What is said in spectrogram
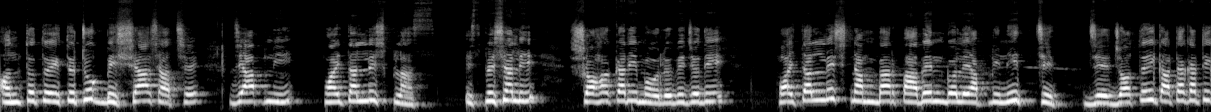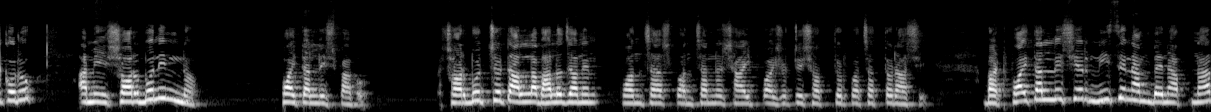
অন্তত এতটুক বিশ্বাস আছে যে আপনি পঁয়তাল্লিশ প্লাস স্পেশালি সহকারী মৌলবী। যদি পঁয়তাল্লিশ নাম্বার পাবেন বলে আপনি নিশ্চিত যে যতই কাটাকাটি করুক, আমি সর্বনিম্ন পঁয়তাল্লিশ পাবো। সর্বোচ্চটা আল্লাহ ভালো জানেন, পঞ্চাশ, পঞ্চান্ন, ষাট, পঁয়ষট্টি, সত্তর, পঁচাত্তর, আশি। বাট পঁয়তাল্লিশের নিচে নামবেন আপনার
